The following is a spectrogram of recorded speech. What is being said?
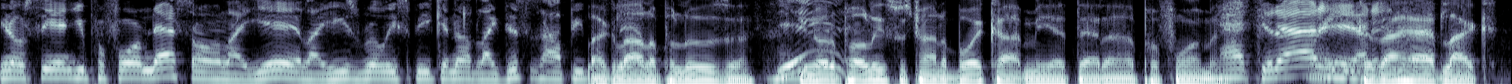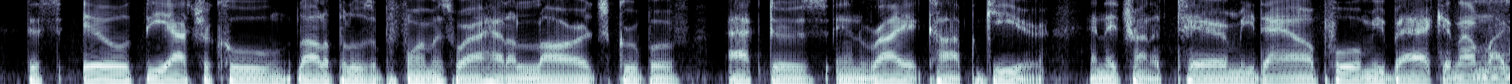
you know, seeing you perform that song. Like, yeah, like he's really speaking up. Like, this is how people Like feel. Lollapalooza. You know, the police was trying to boycott me at that uh, performance. That's Get out of here. because I had like this ill theatrical Lollapalooza performance where I had a large group of actors in riot cop gear and they trying to tear me down pull me back and i'm like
